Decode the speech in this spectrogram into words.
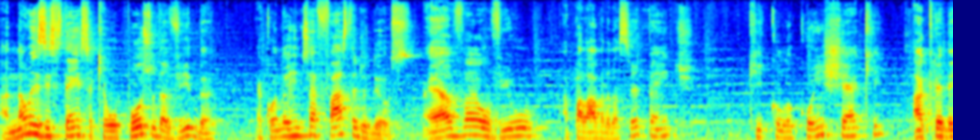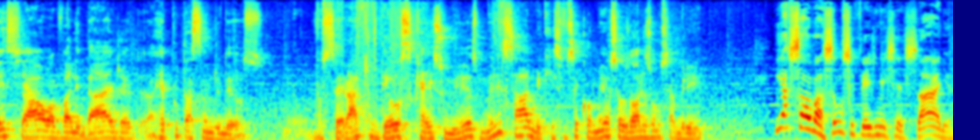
A não existência, que é o oposto da vida, é quando a gente se afasta de Deus. Eva ouviu a palavra da serpente, que colocou em xeque a credencial, a validade, a reputação de Deus. Será que Deus quer isso mesmo? Ele sabe que se você comer, os seus olhos vão se abrir. E a salvação se fez necessária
